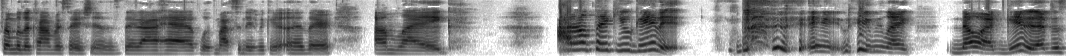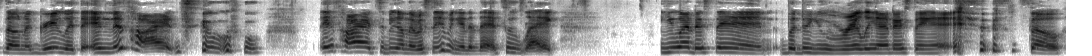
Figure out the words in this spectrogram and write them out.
some of the conversations that I have with my significant other, I'm like, I don't think you get it. and he'd be like, no, I get it. I just don't agree with it. And it's hard to it's hard to be on the receiving end of that too. Like you understand, but do you really understand? so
